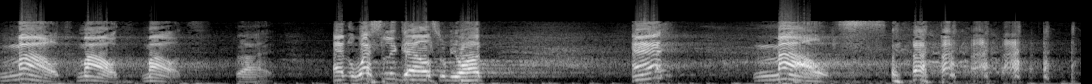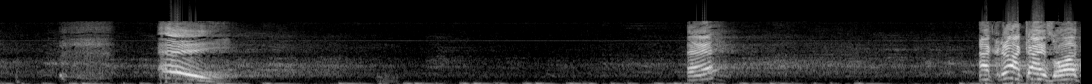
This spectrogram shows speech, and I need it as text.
Mouth, mouth, mouth. Right. And Wesley girls will be what? Eh? Mouths. hey. Eh? Akraka is what?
